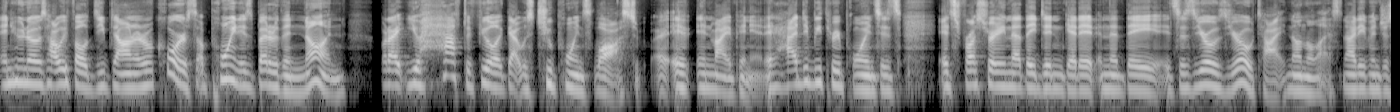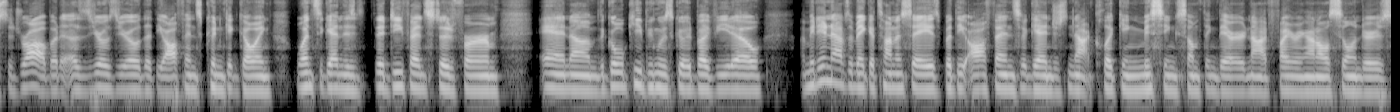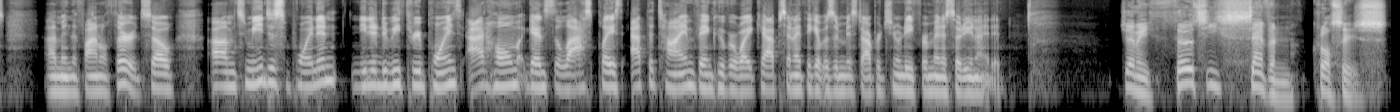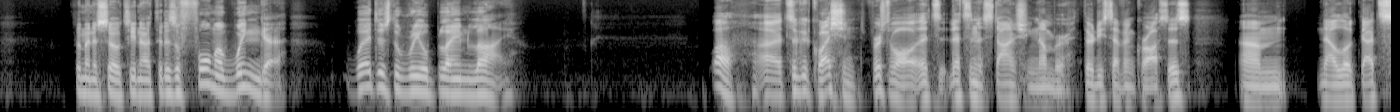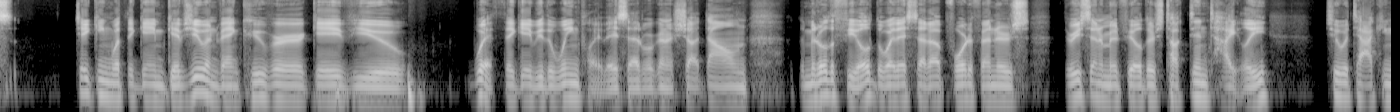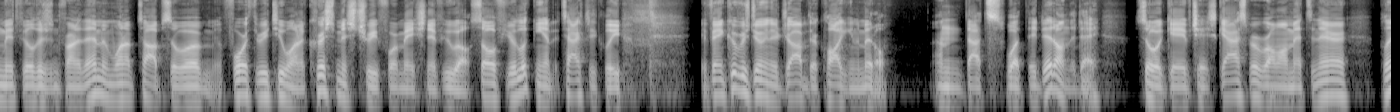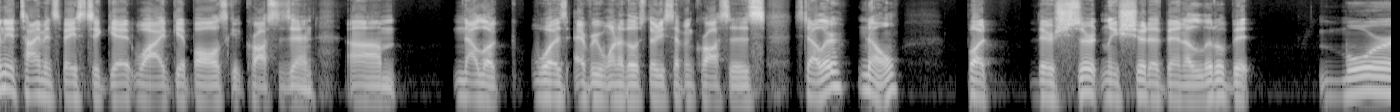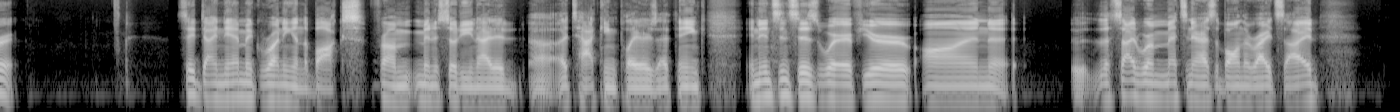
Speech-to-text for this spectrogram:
and who knows how he felt deep down. And of course, a point is better than none. But I, you have to feel like that was two points lost, uh, in my opinion. It had to be three points. It's it's frustrating that they didn't get it, and that they it's a zero-zero tie nonetheless. Not even just a draw, but a zero-zero that the offense couldn't get going. Once again, the, the defense stood firm, and um, the goalkeeping was good by Vito. I mean, he didn't have to make a ton of saves, but the offense again just not clicking, missing something there, not firing on all cylinders um, in the final third. So um, to me, disappointed. Needed to be three points at home against the last place at the time, Vancouver Whitecaps, and I think it was a missed opportunity for Minnesota United. Jimmy, 37 crosses for Minnesota United. As a former winger, where does the real blame lie? Well, uh, it's a good question. First of all, it's that's an astonishing number, 37 crosses. Um, now, look, that's taking what the game gives you, and Vancouver gave you width. They gave you the wing play. They said we're going to shut down the middle of the field. The way they set up four defenders, three center midfielders tucked in tightly, two attacking midfielders in front of them, and one up top. So a um, four-three-two-one, a Christmas tree formation, if you will. So if you're looking at it tactically, if Vancouver's doing their job, they're clogging the middle, and that's what they did on the day. So it gave Chase Gasper, Romain Metanire, plenty of time and space to get wide, get balls, get crosses in. Um, now, look, was every one of those 37 crosses stellar? No, but there certainly should have been a little bit more, say, dynamic running in the box from Minnesota United uh, attacking players. I think in instances where if you're on uh, the side where Metanire has the ball on the right side,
